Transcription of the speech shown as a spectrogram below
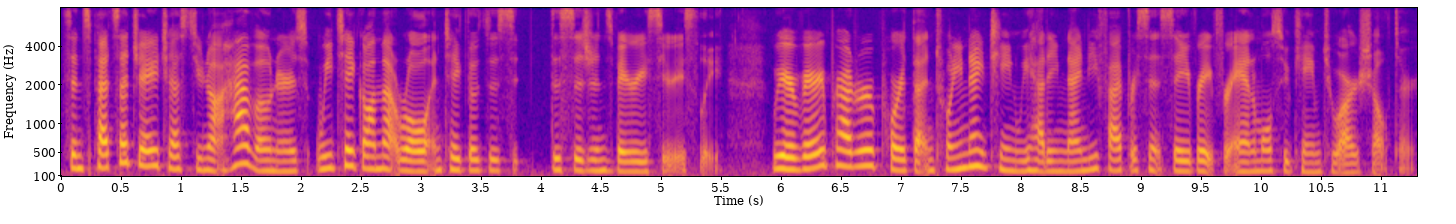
Since pets at JHS do not have owners, we take on that role and take those decisions very seriously. We are very proud to report that in 2019 we had a 95% save rate for animals who came to our shelter.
